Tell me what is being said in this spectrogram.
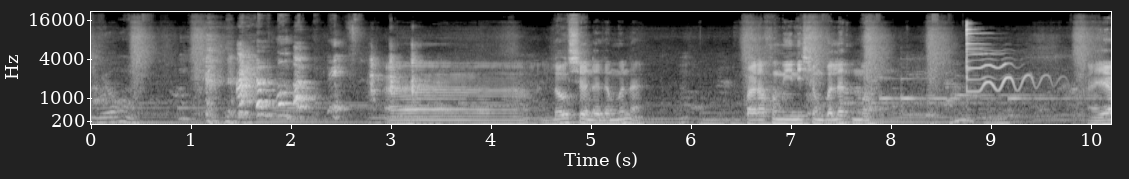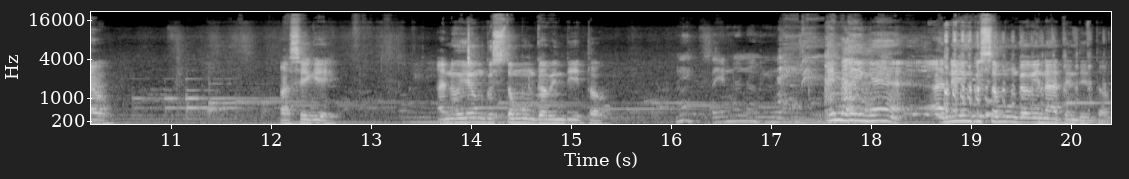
Ayoko. Ah, lotion, alam mo na. Para kuminis yung balat mo. Ayaw. Ah, sige. Ano yung gusto mong gawin dito? Eh, sa'yo na lang. Hindi nga. Ano yung gusto mong gawin natin dito?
